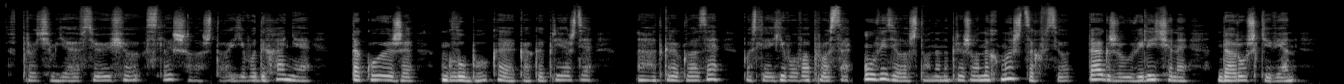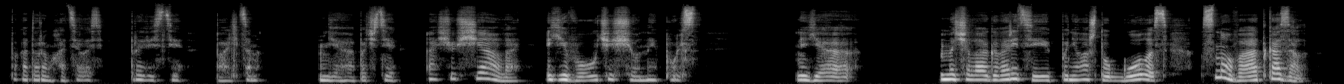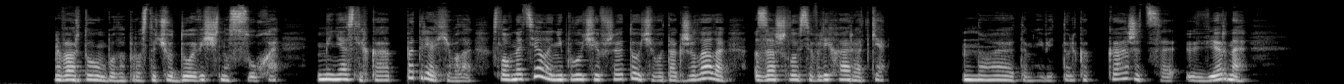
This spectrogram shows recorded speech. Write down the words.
Впрочем, я все еще слышала, что его дыхание такое же глубокое, как и прежде. а, открыв глаза после его вопроса, увидела, что на напряженных мышцах все так же увеличены дорожки вен, по которым хотелось провести пальцем. Я почти ощущала его учащенный пульс. Я начала говорить и поняла, что голос снова отказал. Во рту было просто чудовищно сухо. Меня слегка потряхивало, словно тело, не получившее то, чего так желало, зашлось в лихорадке. Но это мне ведь только кажется, верно?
